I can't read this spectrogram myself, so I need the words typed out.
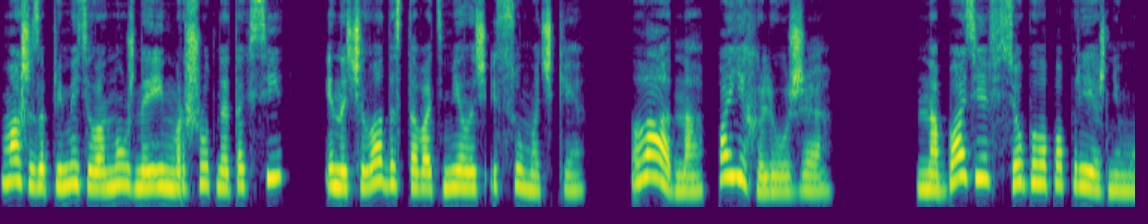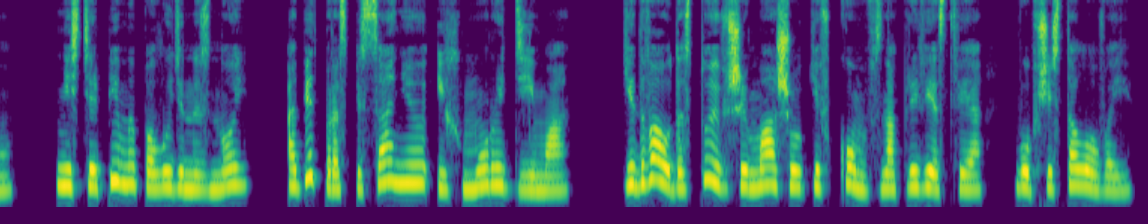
Маша заприметила нужное им маршрутное такси и начала доставать мелочь из сумочки. «Ладно, поехали уже». На базе все было по-прежнему. Нестерпимый полуденный зной, обед по расписанию и хмурый Дима, едва удостоивший Машу кивком в знак приветствия в общей столовой.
